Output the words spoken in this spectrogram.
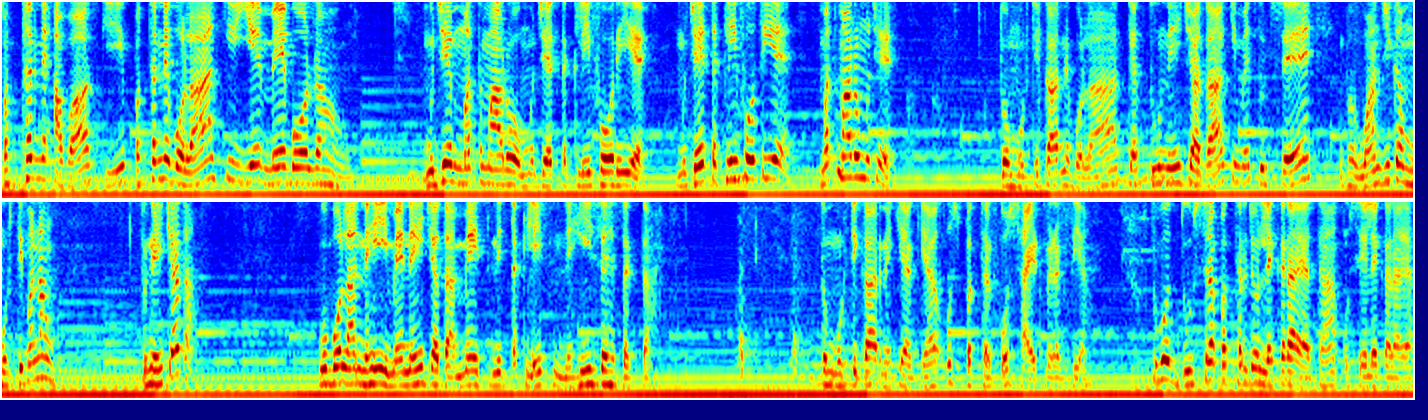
पत्थर ने आवाज़ की, पत्थर ने बोला कि ये मैं बोल रहा हूँ। मुझे मत मारो, मुझे तकलीफ़ हो रही है। मुझे तकलीफ़ होती है, मत मारो मुझे। तो मूर्तिकार ने बोला, क्या तू नहीं चाहता कि मैं तुझसे भगवान जी का मूर्ति बनाऊँ? तू नहीं चाहता? वो बोला, नहीं, मैं नहीं चाहता, मैं इतनी तकलीफ़ नहीं सह सकता। तो मूर्तिकार ने क्या किया, उस पत्थर को साइड में रख दिया। तो वो दूसरा पत्थर जो लेकर आया था, उसे लेकर आया।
